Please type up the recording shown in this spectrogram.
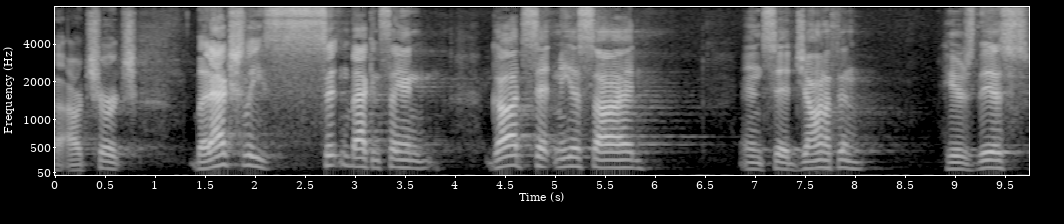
uh, our church. But actually, sitting back and saying, God set me aside and said, Jonathan, here's this.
